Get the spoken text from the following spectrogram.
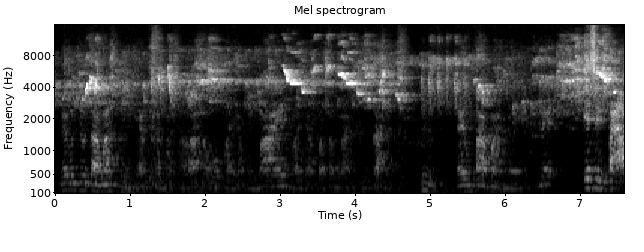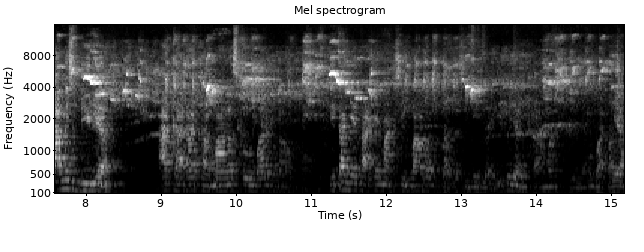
Nah, kunci utama sebenarnya bukan masalah mau banyak pemain, banyak peternak bukan. hmm. Nah, utamanya, nek eh sing tak alami sendiri Iya. agak rada males keluar kenapa? Kita nyetaknya maksimal kan batasi nilai itu yang utama sebenarnya pembatasan Iya.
